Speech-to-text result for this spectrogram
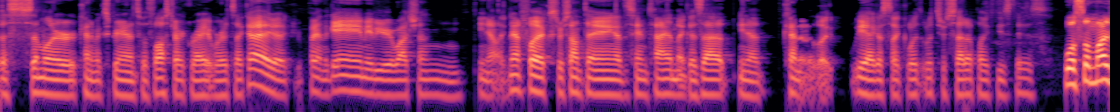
a similar kind of experience with Lost Ark, right? Where it's like, hey, like, you're playing the game, maybe you're watching, you know, like Netflix or something at the same time. Like, is that you know, kind of like, yeah, I guess like, what, what's your setup like these days? Well, so my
